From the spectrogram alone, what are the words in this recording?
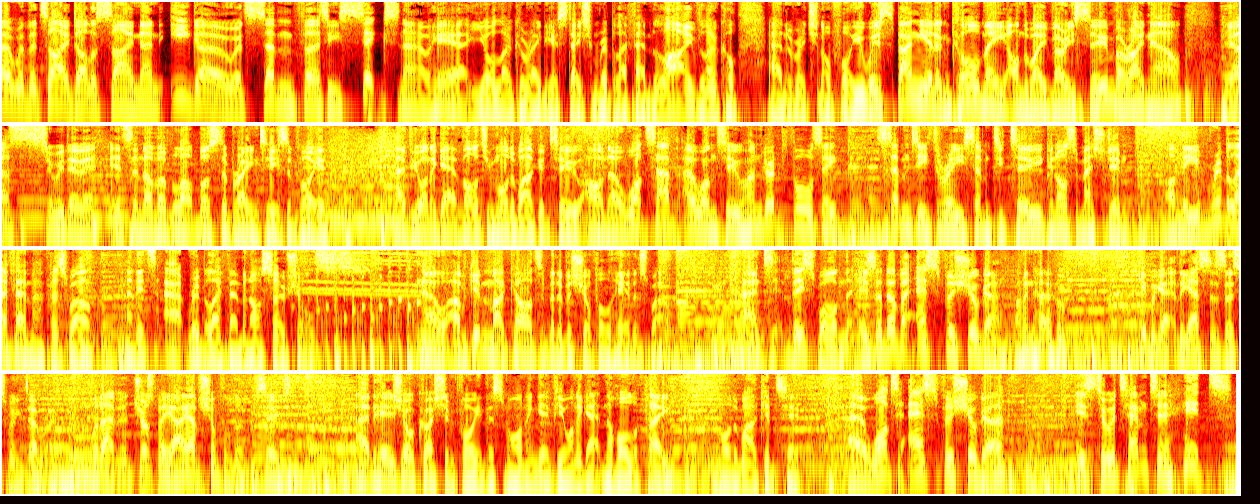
With the Ty Dolla Sign and ego at 7.36 now here your local radio station, Ribble FM, live, local and original for you with Spagna and Call Me on the way very soon. But right now, yes, should we do it? It's another blockbuster brain teaser for you. Uh, if you want to get involved, you're more than welcome to on uh, WhatsApp 01200 40 73 72. You can also message him on the Ribble FM app as well, and it's at Ribble FM and our socials. Now, I've given my cards a bit of a shuffle here as well. And this one is another S for sugar. I know. Keep on getting the S's this week, don't we? But I, trust me, I have shuffled them, seriously. And here's your question for you this morning. If you want to get in the Hall of Fame, more than welcome to. Uh, what S for sugar is to attempt to hit,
